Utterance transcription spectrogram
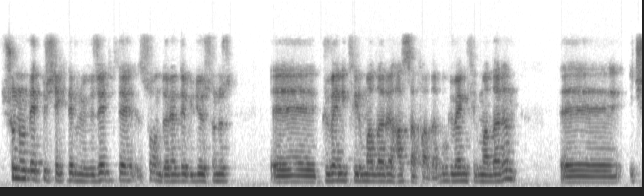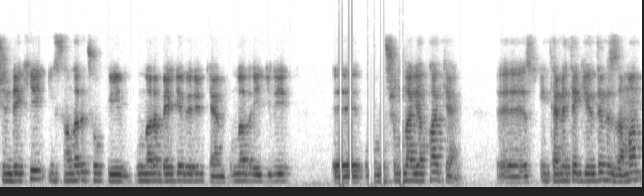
Şunu net bir şekilde biliyor. Özellikle son dönemde biliyorsunuz e, güvenlik firmaları has safhada. Bu güvenlik firmaların e, içindeki insanları çok iyi bunlara belge verirken, bunlarla ilgili e, oluşumlar yaparken e, internete girdiğiniz zaman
